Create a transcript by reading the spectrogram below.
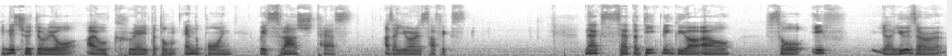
In this tutorial, I will create the endpoint with slash test as a URL suffix. Next, set the deep link URL. So if the user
